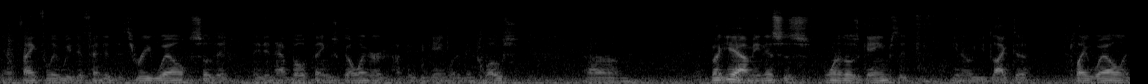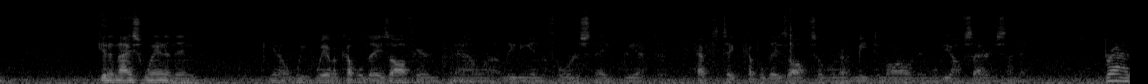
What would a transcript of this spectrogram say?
you know, thankfully, we defended the three well so that they didn't have both things going, or I think the game would have been close. Um, But yeah, I mean, this is one of those games that, you know, you'd like to play well and get a nice win, and then, you know, we, we have a couple days off here now, uh, leading into Florida State. We have to, have to take a couple days off, so we're gonna meet tomorrow, and then we'll be off Saturday, Sunday. Brad,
